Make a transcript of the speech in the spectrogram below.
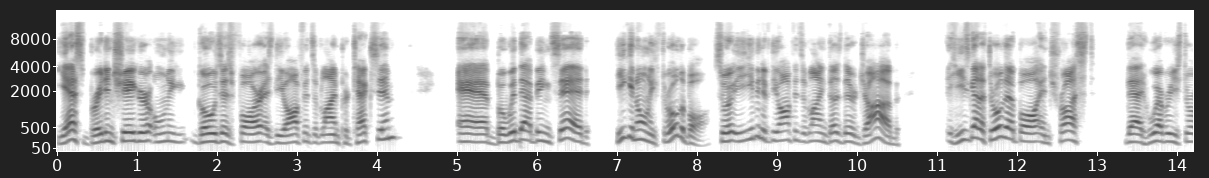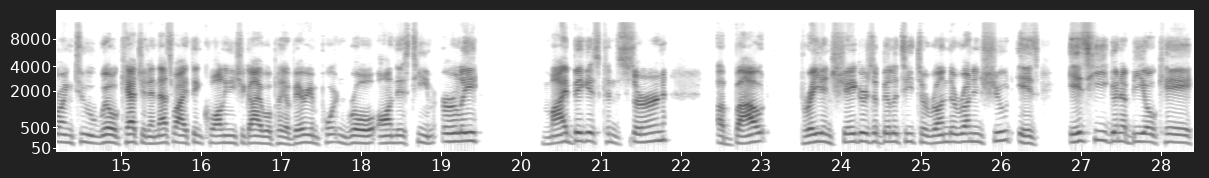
yes, Brayden Schager only goes as far as the offensive line protects him. Uh, but with that being said, he can only throw the ball. So even if the offensive line does their job, he's got to throw that ball and trust that whoever he's throwing to will catch it. And that's why I think Koali Nishigaya will play a very important role on this team early. My biggest concern about Brayden Schager's ability to run the run and shoot is is he going to be okay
